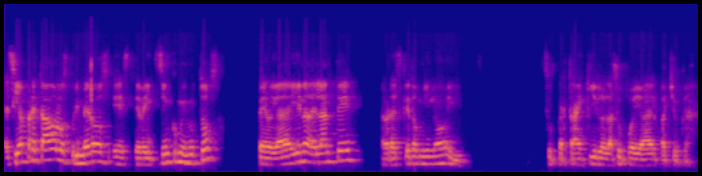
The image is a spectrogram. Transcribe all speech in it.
sí apretado los primeros este, 25 minutos, pero ya de ahí en adelante, la verdad es que dominó y súper tranquilo la supo llevar el Pachuca.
